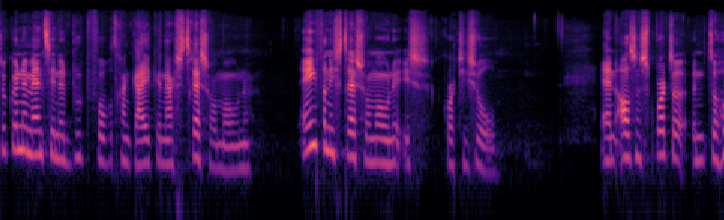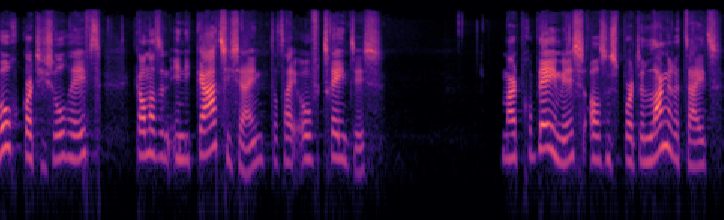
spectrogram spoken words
Zo kunnen mensen in het bloed bijvoorbeeld gaan kijken naar stresshormonen. Een van die stresshormonen is cortisol. En als een sporter een te hoog cortisol heeft, kan dat een indicatie zijn dat hij overtraind is. Maar het probleem is, als een sporter langere tijd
